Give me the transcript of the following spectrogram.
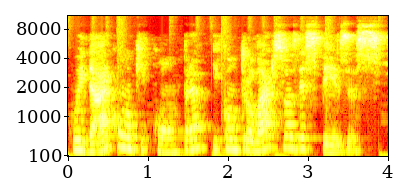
cuidar com o que compra e controlar suas despesas.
